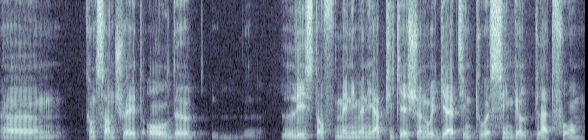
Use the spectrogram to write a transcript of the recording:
um, concentrate all the list of many, many applications we get into a single platform.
